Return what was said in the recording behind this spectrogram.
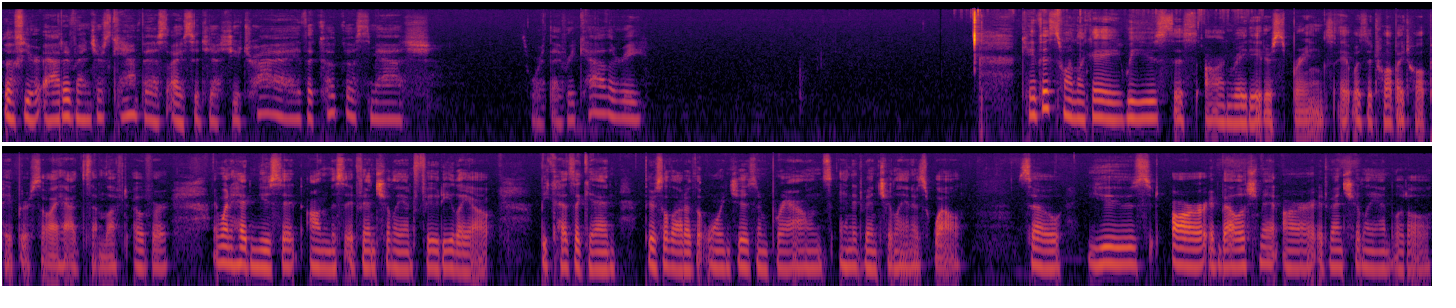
If you're at Avengers Campus, I suggest you try the Cocoa Smash. It's worth every calorie. Okay, this one, like I, we used this on Radiator Springs. It was a 12 by 12 paper, so I had some left over. I went ahead and used it on this Adventureland foodie layout because, again, there's a lot of the oranges and browns in Adventureland as well. So used our embellishment, our Adventureland little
